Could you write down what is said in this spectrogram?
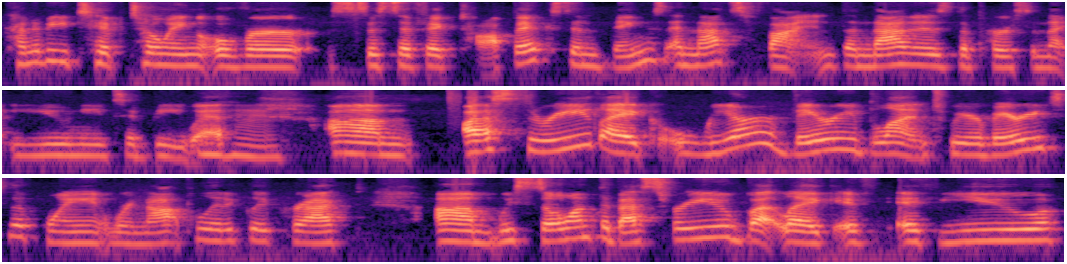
kind of be tiptoeing over specific topics and things and that's fine. Then that is the person that you need to be with. Mm-hmm. um, us three like we are very blunt. We are very to the point. We're not politically correct. Um, we still want the best for you but like if if you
